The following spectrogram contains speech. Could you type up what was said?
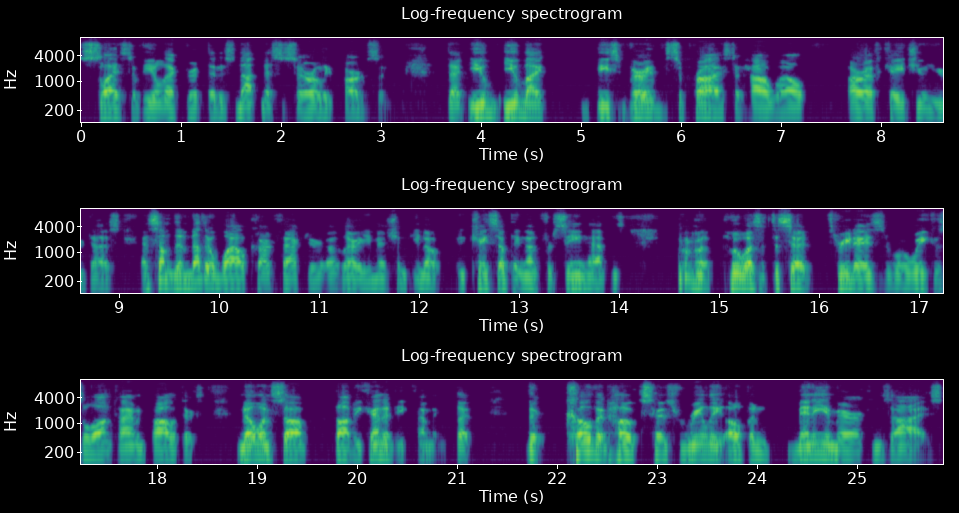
slice of the electorate that is not necessarily partisan. That you you might be very surprised at how well RFK Jr. does. And some another wild card factor, uh, Larry, you mentioned, you know, in case something unforeseen happens. who was it that said three days or a week is a long time in politics? No one saw Bobby Kennedy coming, but the COVID hoax has really opened many Americans' eyes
